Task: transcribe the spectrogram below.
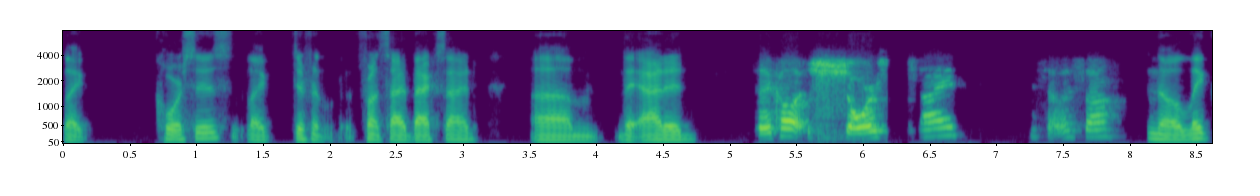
like courses, like different front side, back side. Um, they added Do they call it shore side? Is that what I saw? no lake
